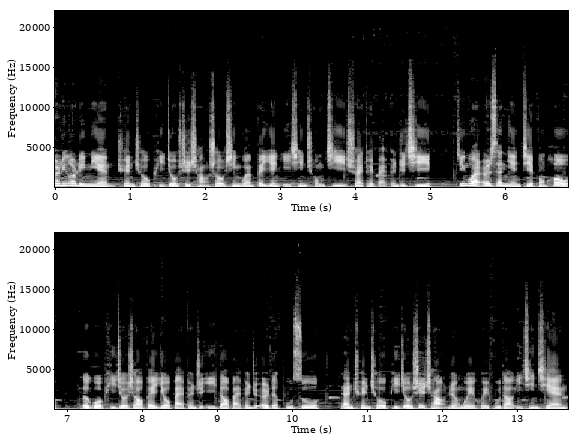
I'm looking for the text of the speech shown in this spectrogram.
二零二零年，全球啤酒市场受新冠肺炎疫情冲击，衰退百分之七。尽管二三年解封后，各国啤酒消费有百分之一到百分之二的复苏，但全球啤酒市场仍未恢复到疫情前。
